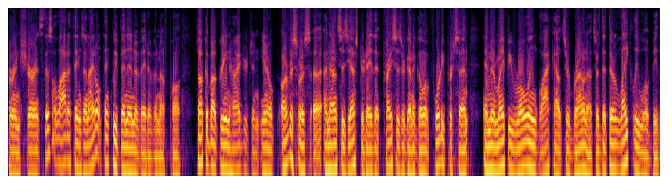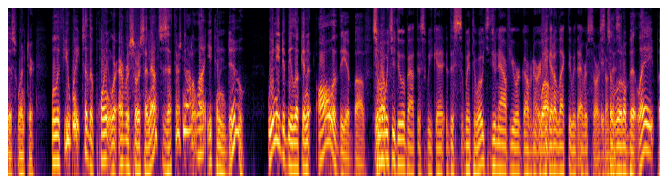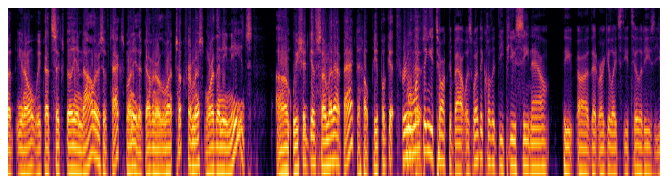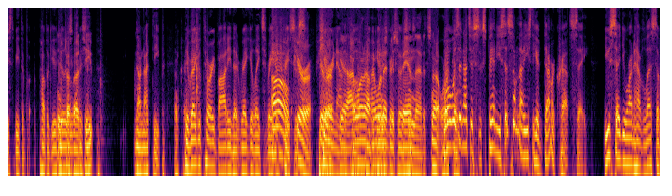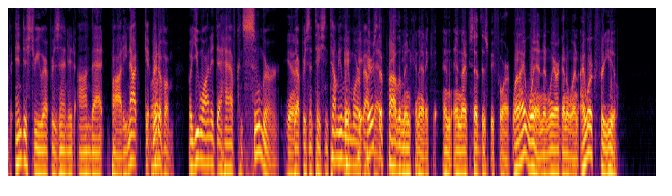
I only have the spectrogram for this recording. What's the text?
for insurance. There's a lot of things, and I don't think we've been innovative enough, Paul. Talk about green hydrogen. You know, Eversource uh, announces yesterday that prices are going to go up 40%, and there might be rolling blackouts or brownouts, or that there likely will be this winter. Well, if you wait to the point where Eversource announces that, there's not a lot you can do. We need to be looking at all of the above. So You what know, would you do about this weekend, this winter? What would you do now if you were governor, or if you get elected with EverSource? it's a little bit late, but you know we've got six billion dollars of tax money that Governor Lamont took from us, more than he needs. Um, we should give some of that back to help people get through. Well, one this. thing you talked about was what they call the DPUC now, the uh, that regulates the utilities. It used to be the Pu- Public you're Utilities talking about Commission. deep. No, not deep. Okay. The regulatory body that regulates rate Oh, increases. Pura, Pura. now. they Yeah, I want to. I Public want to Utilities disband that. It's not working. Well, was it not just expanding? You said something that I used to hear Democrats say. You said you want to have less of industry represented on that body, not get rid of them, but you wanted to have consumer Yeah. representation. Tell me a little more about Here's that. the problem in Connecticut, and, and I've said this before. When I win, and we are going to win, I work for you.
